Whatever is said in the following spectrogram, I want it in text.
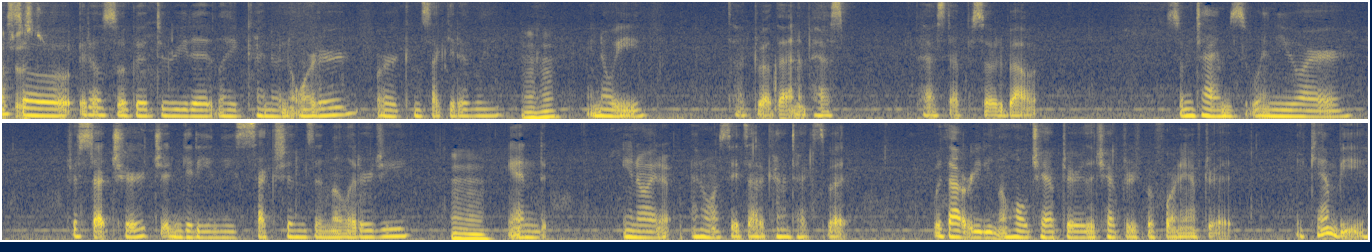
it's just also it also good to read it like kind of in order or consecutively. mm-hmm. I know we talked about that in a past past episode about sometimes when you are just at church and getting these sections in the liturgy Mm-hmm. and you know I don't, I don't want to say it's out of context but without reading the whole chapter the chapters before and after it it can be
